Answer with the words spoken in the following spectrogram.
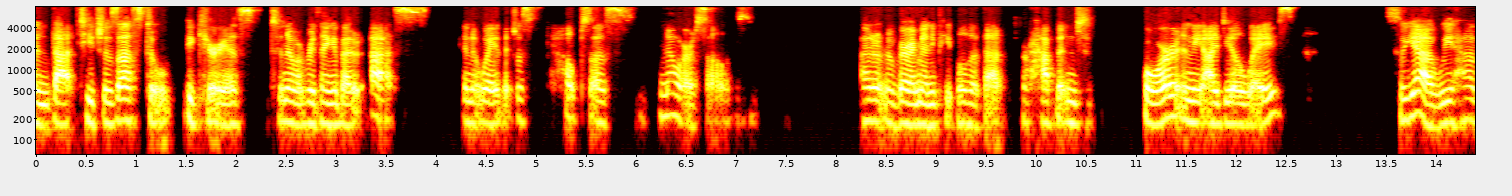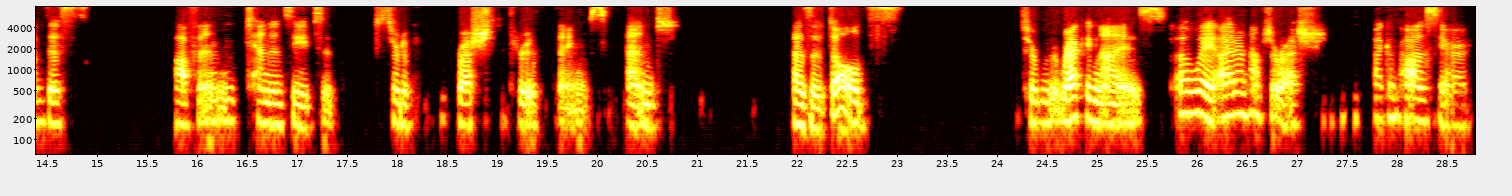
And that teaches us to be curious to know everything about us in a way that just helps us know ourselves. I don't know very many people that that happened for in the ideal ways. So yeah we have this often tendency to sort of rush through things and as adults to recognize oh wait i don't have to rush. I can pause here.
